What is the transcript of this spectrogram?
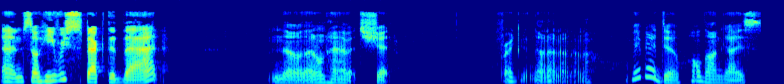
And so he respected that. No, I don't have it. Shit. Fred, no, no, no, no, no. Maybe I do. Hold on, guys.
